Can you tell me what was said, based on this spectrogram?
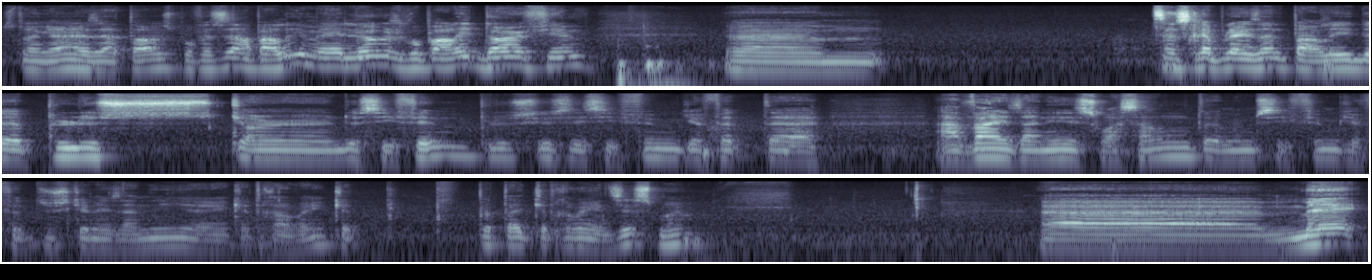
C'est un grand réalisateur. C'est pas facile d'en parler, mais là, je vais parler d'un film. Euh, ça serait plaisant de parler de plus qu'un de ses films, plus que c'est ses films qu'il a fait euh, avant les années 60, euh, même ses films qu'il a fait jusqu'à les années euh, 80, quat- peut-être 90 même. Euh, mais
